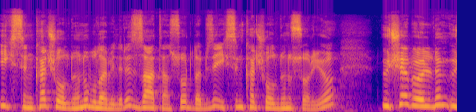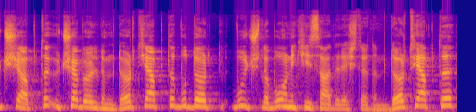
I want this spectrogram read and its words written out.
x'in kaç olduğunu bulabiliriz. Zaten soruda bize x'in kaç olduğunu soruyor. 3'e böldüm 3 yaptı. 3'e böldüm 4 yaptı. Bu 4 bu 3 ile bu 12'yi sadeleştirdim. 4 yaptı.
